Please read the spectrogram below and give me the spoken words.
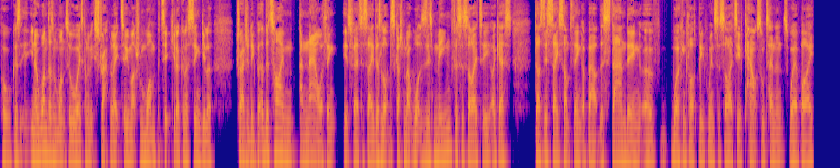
Paul, because you know one doesn't want to always kind of extrapolate too much from one particular kind of singular tragedy, but at the time and now, I think it's fair to say there's a lot of discussion about what does this mean for society. I guess does this say something about the standing of working class people in society, of council tenants, whereby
